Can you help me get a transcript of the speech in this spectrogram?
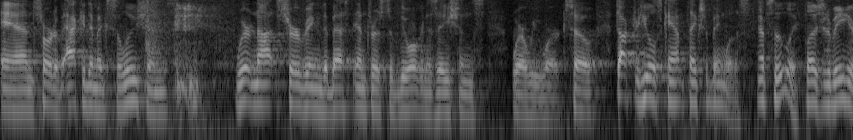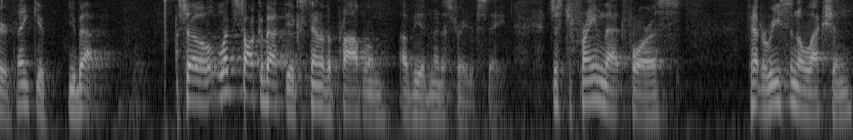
and sort of academic solutions, we're not serving the best interest of the organizations where we work. So, Dr. Huelskamp, thanks for being with us. Absolutely. Pleasure to be here. Thank you. You bet. So, let's talk about the extent of the problem of the administrative state. Just to frame that for us, had a recent election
